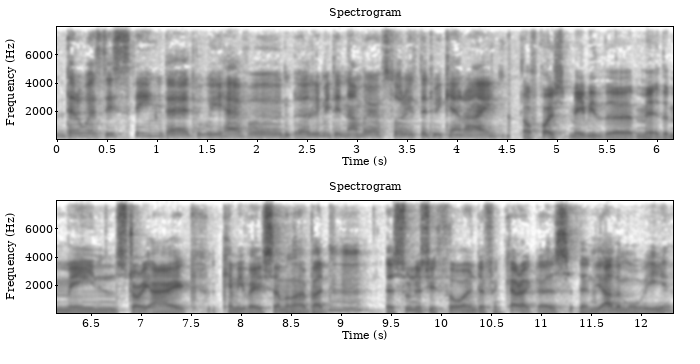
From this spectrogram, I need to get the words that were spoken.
There was this thing that we have a, a limited number of stories that we can write. Of course, maybe the the main story arc can be very similar, but mm-hmm. as soon as you throw in different characters than the mm-hmm. other movie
